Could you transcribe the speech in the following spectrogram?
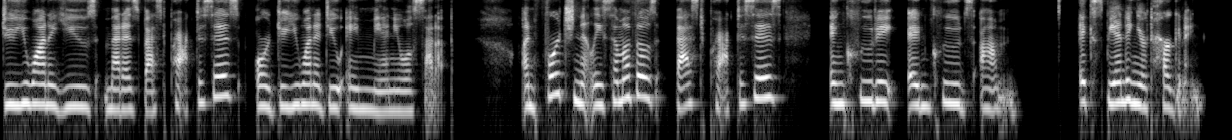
do you want to use Meta's best practices or do you want to do a manual setup? Unfortunately, some of those best practices include includes um, expanding your targeting.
